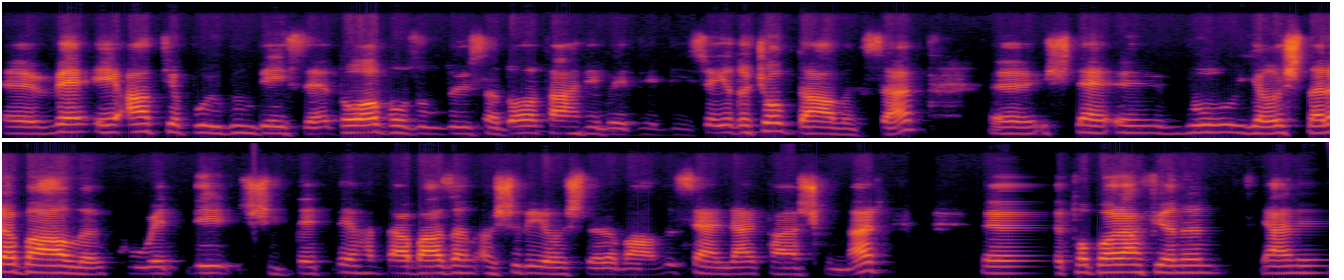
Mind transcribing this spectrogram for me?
e, ve altyapı uygun değilse, doğa bozulduysa, doğa tahrip edildiyse ya da çok dağılıksa e, işte e, bu yağışlara bağlı, kuvvetli, şiddetli hatta bazen aşırı yağışlara bağlı seller, taşkınlar, e, topografyanın yani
